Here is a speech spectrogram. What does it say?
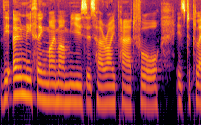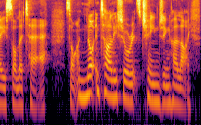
The only thing my mum uses her iPad for is to play solitaire. So I'm not entirely sure it's changing her life.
